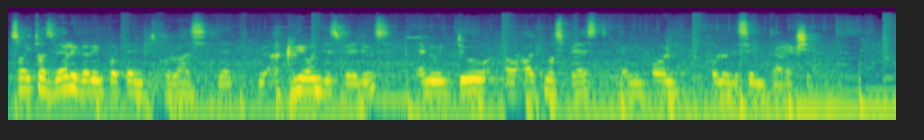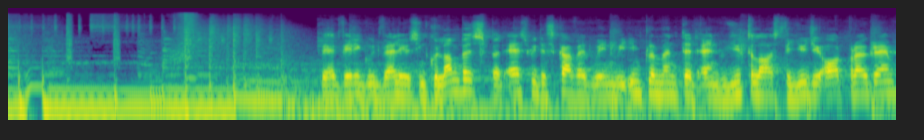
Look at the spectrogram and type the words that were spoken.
So it was very, very important for us that we agree on these values and we'll do our utmost best and we'll all follow the same direction. We had very good values in Columbus, but as we discovered when we implemented and utilized the UGR program,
